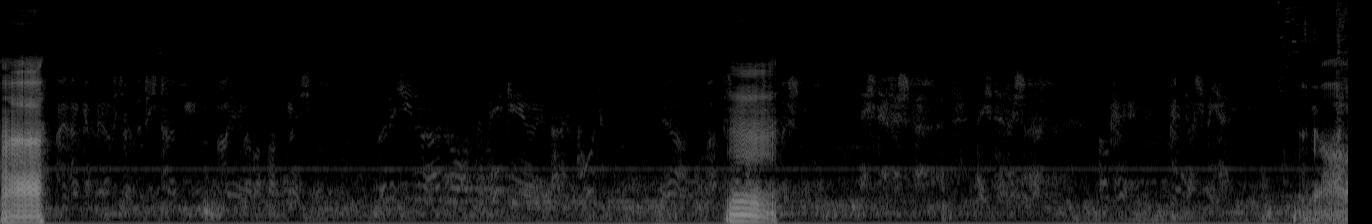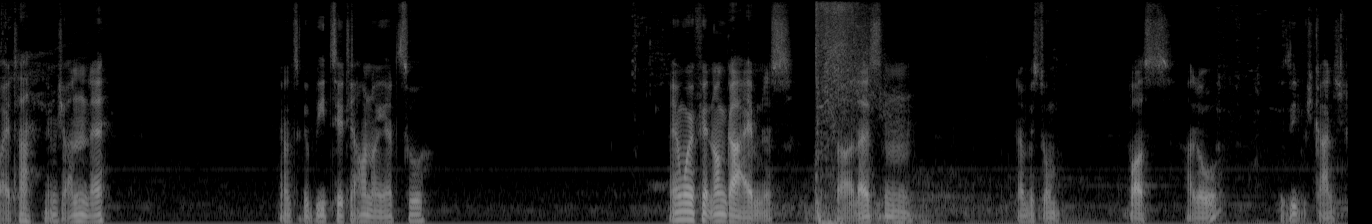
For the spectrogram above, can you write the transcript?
Äh. Hm. Ja, weiter nehme ich an, ne? Das Gebiet zählt ja auch noch hierzu. Irgendwo fehlt noch ein Geheimnis. So, da ist ein. Da bist du ein Boss. Hallo? Sieht mich gar nicht.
